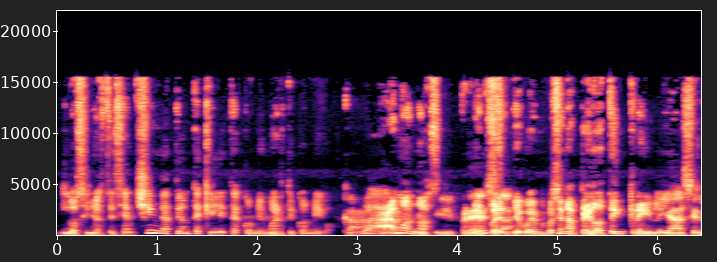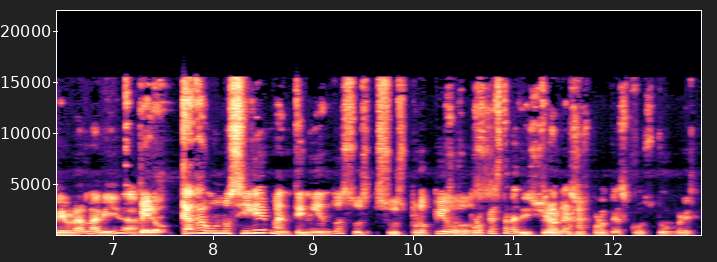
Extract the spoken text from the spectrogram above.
y los señores te decían, chingate un tequilita con mi muerto y conmigo. Vámonos. Y Me presta. puse- güey, me puse una pedota increíble. Y a celebrar la vida. Pero cada uno sigue manteniendo sus, sus propios. sus propias tradiciones, Ajá. sus propias costumbres.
